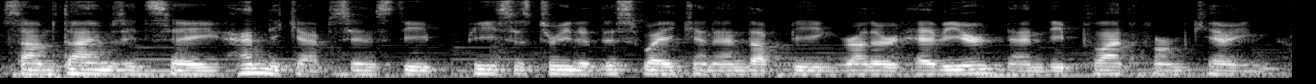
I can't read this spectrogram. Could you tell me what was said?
Sometimes it's a handicap since the pieces treated this way can end up being rather heavier than the platform carrying them.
